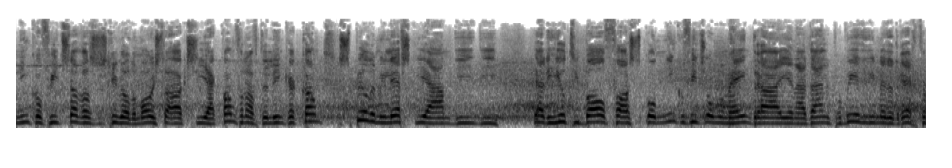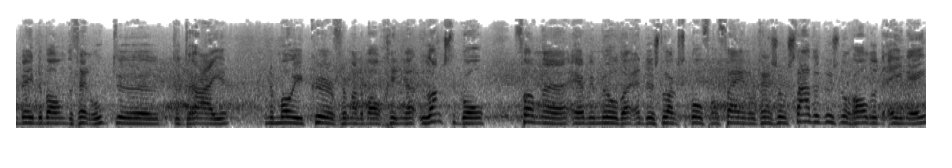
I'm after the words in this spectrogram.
Ninkovic, dat was misschien wel de mooiste actie. Hij kwam vanaf de linkerkant. Speelde Milevski Die, die, ja, die hield die bal vast. Kon Ninkovic om hem heen draaien. En uiteindelijk probeerde hij met het rechterbeen de bal in de verre hoek te, te draaien. Een mooie curve, maar de bal ging eh, langs de goal van uh, Erwin Mulder. En dus langs de goal van Feyenoord. En zo staat het dus nog altijd 1-1.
